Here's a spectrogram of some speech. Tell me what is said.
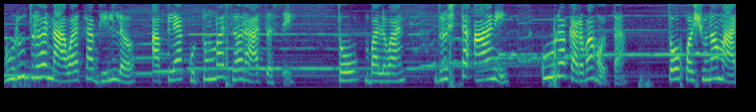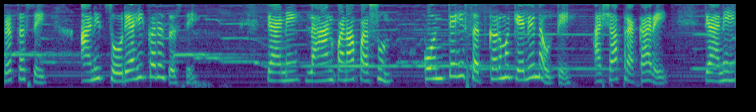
गुरुद्र नावाचा भिल्ल आपल्या कुटुंबासह राहत असे. तो बलवान दृष्ट आणि क्रूरकर्मा होता. तो पशूंना मारत असे आणि चोऱ्याही करत असे. त्याने लहानपणापासून कोणतेही सत्कर्म केले नव्हते. अशा प्रकारे त्याने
